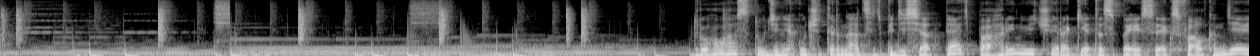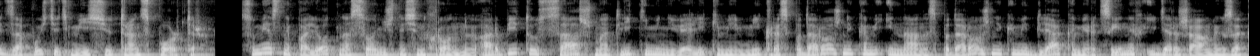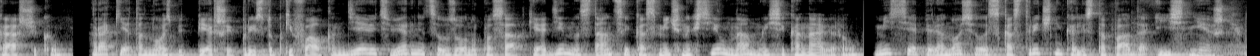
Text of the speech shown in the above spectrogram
2 студзеня у 1455 па грынвічы ракета SpaceX Falалcon 9 запусціць місію транспортер. Сумесны палёт на сонечна синхронную арбіту са шматлікімі невялікімі мікраспадарожнікамі і нанаспадарожнікамі для камерцыйных і дзяржаўных заказчыкаў. Ракета носьбіт першай прыступкі Falалcon 9 вернецца ў зону пасадкі адзін на станцыі касмічных сіл на мысе канаверал. Місія пераносілась з кастрычніка лістапада і снежня.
